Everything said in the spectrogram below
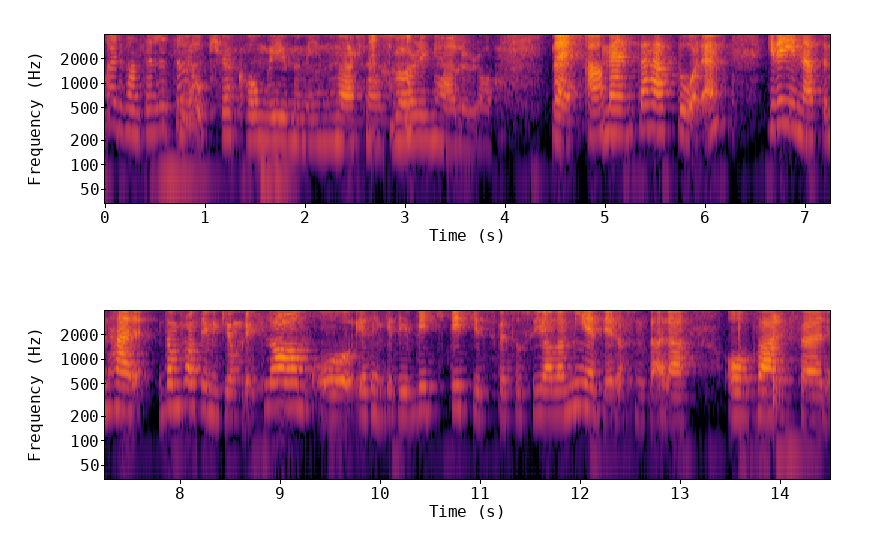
Oj, det var inte en liten bok. Jag kommer ju med min marknadsföring här nu då. Nej, Ja. men så här står det. Grejen är att den här, de pratar ju mycket om reklam och jag tänker att det är viktigt just för sociala medier och sånt där och varför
